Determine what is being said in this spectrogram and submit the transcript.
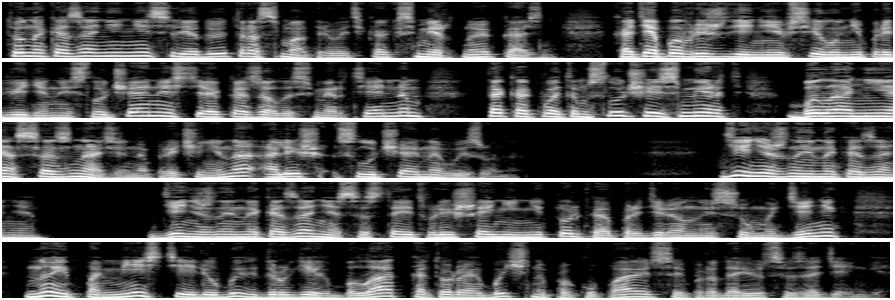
то наказание не следует рассматривать как смертную казнь, хотя повреждение в силу непредвиденной случайности оказалось смертельным, так как в этом случае смерть была не сознательно причинена, а лишь случайно вызвана. Денежные наказания. Денежное наказание состоит в лишении не только определенной суммы денег, но и поместья и любых других благ, которые обычно покупаются и продаются за деньги.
